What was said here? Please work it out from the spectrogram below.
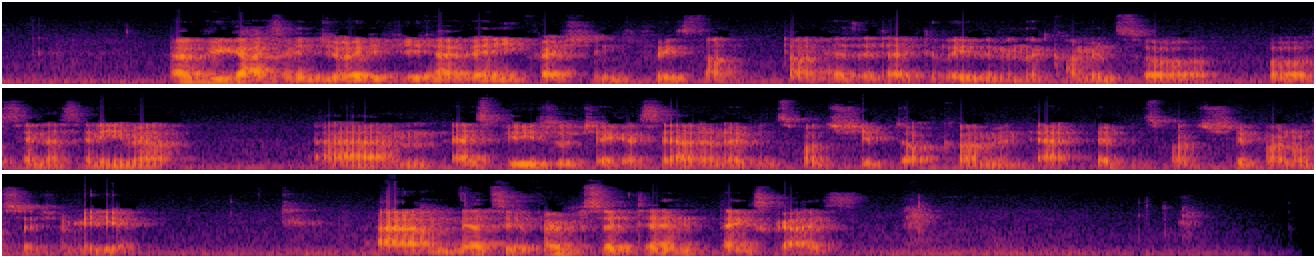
hope you guys have enjoyed. If you have any questions, please don't, don't hesitate to leave them in the comments or, or send us an email. Um, as per usual, check us out on opensponsorship.com and at opensponsorship on all social media. Um, that's it for episode 10. Thanks, guys.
